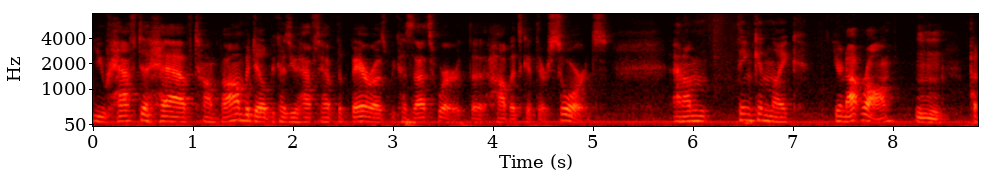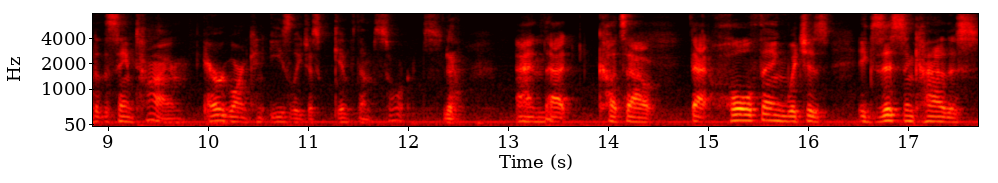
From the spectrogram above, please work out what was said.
"You have to have Tom Bombadil because you have to have the Barrows because that's where the hobbits get their swords." And I'm thinking like, you're not wrong, Mm. but at the same time, Aragorn can easily just give them swords. Yeah. And that cuts out that whole thing, which is exists in kind of this,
